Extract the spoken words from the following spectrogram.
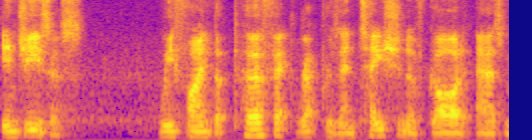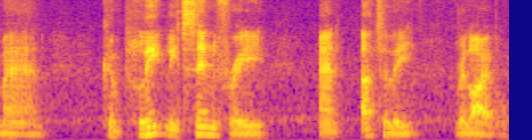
In Jesus, we find the perfect representation of God as man, completely sin free and utterly reliable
